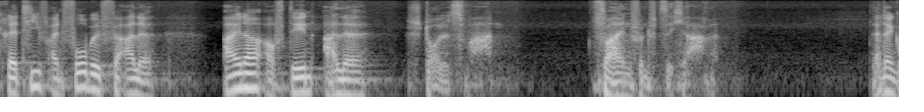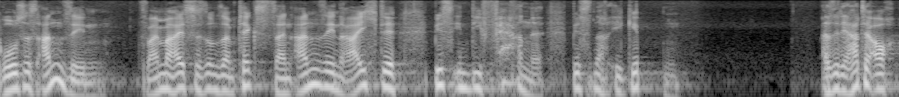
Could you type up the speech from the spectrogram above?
kreativ, ein Vorbild für alle. Einer, auf den alle stolz waren. 52 Jahre. Er hat ein großes Ansehen. Zweimal heißt es in unserem Text, sein Ansehen reichte bis in die Ferne, bis nach Ägypten. Also der hatte auch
